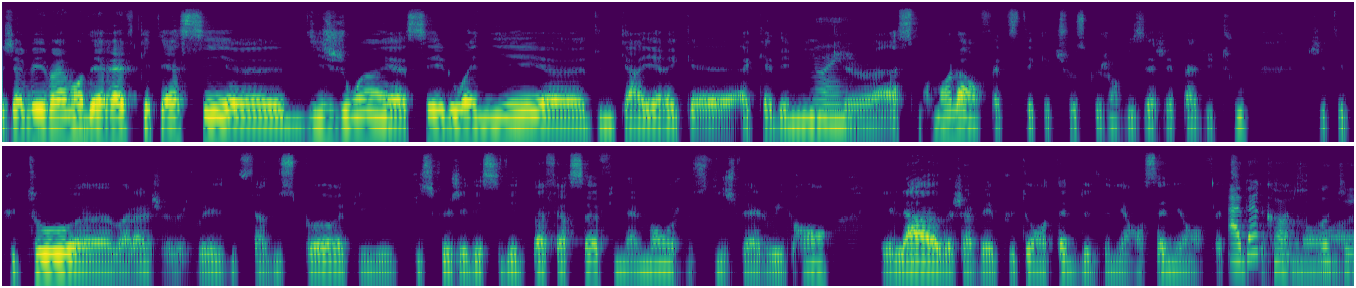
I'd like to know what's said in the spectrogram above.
j'avais vraiment des rêves qui étaient assez euh, disjoints et assez éloignés euh, d'une carrière académique à ce moment-là. En fait, c'était quelque chose que j'envisageais pas du tout. J'étais plutôt voilà je, je, voulais faire du sport et puis puisque j'ai décidé de pas faire ça finalement je me suis dit je vais à Louis Grand. Et là bah, j'avais plutôt en tête de devenir enseignant en fait ah d'accord ok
